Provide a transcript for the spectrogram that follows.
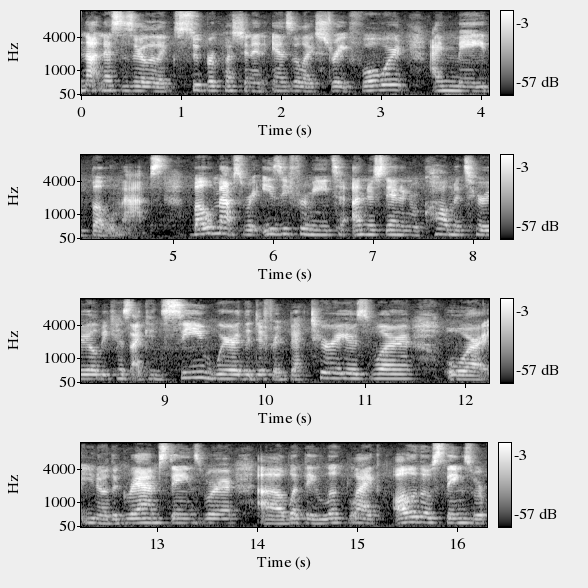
not necessarily like super question and answer like straightforward, I made bubble maps. Bubble maps were easy for me to understand and recall material because I can see where the different bacterias were or you know the gram stains were, uh, what they looked like. All of those things were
